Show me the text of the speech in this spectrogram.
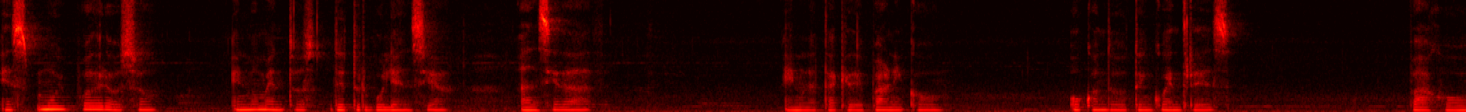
es muy poderoso en momentos de turbulencia, ansiedad, en un ataque de pánico o cuando te encuentres bajo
